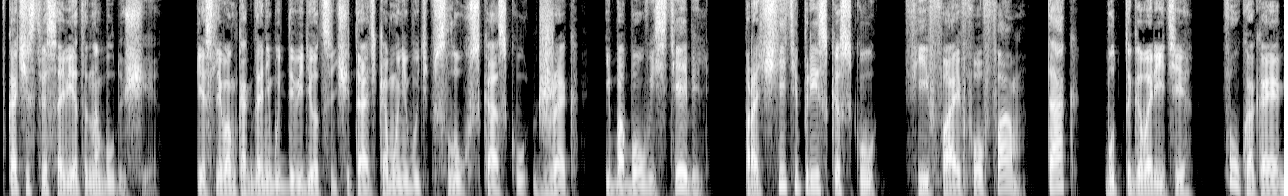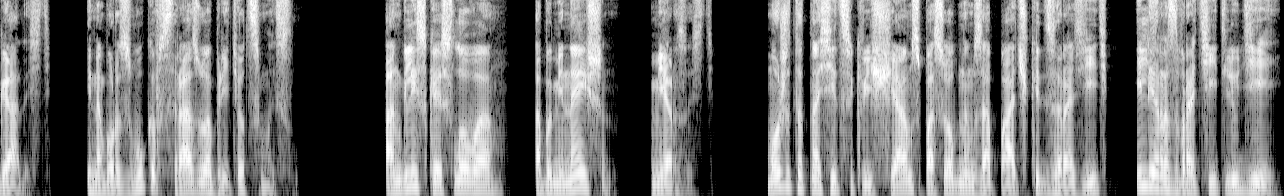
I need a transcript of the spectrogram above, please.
в качестве совета на будущее. Если вам когда-нибудь доведется читать кому-нибудь вслух сказку «Джек и бобовый стебель», прочтите присказку «Фи-фай-фо-фам» так, будто говорите «Фу, какая гадость!» и набор звуков сразу обретет смысл. Английское слово «abomination» — мерзость — может относиться к вещам, способным запачкать, заразить или развратить людей,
